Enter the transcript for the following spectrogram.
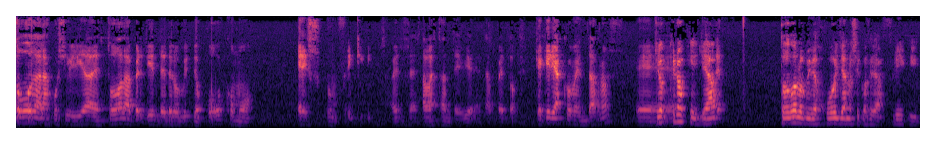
todas las posibilidades, todas las vertientes de los videojuegos como eres un friki, ¿sabes? O sea, está bastante bien este aspecto. ¿Qué querías comentarnos? Eh, Yo creo que ya todos los videojuegos ya no se consideran friki.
